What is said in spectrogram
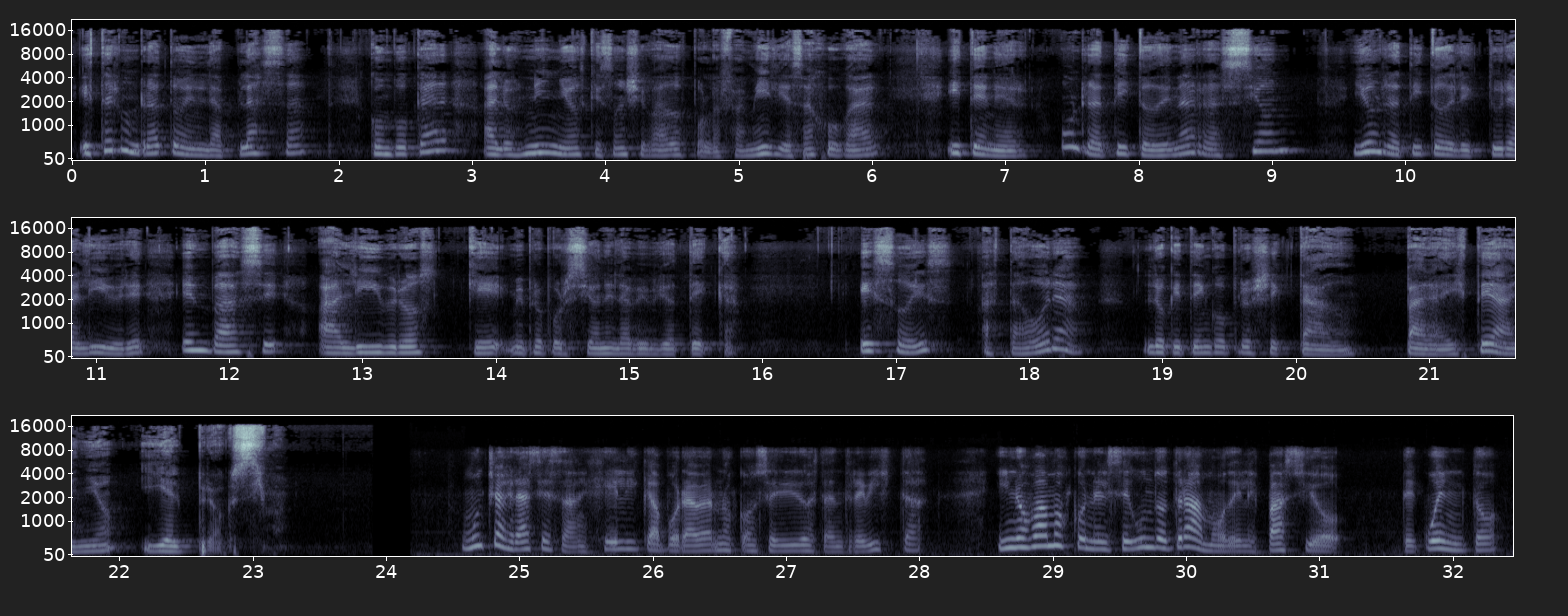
estar un rato en la plaza, convocar a los niños que son llevados por las familias a jugar y tener un ratito de narración y un ratito de lectura libre en base a libros que me proporcione la biblioteca. Eso es, hasta ahora, lo que tengo proyectado para este año y el próximo. Muchas gracias Angélica por habernos concedido esta entrevista y nos vamos con el segundo tramo del espacio de cuento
